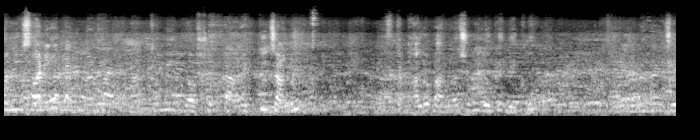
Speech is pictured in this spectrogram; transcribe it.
অনেক অনেক ধন্যবাদ দর্শকরা আরেকটু জানুক একটা ভালো বাংলা ছবি লোকে দেখুক। আমার মনে হয় যে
